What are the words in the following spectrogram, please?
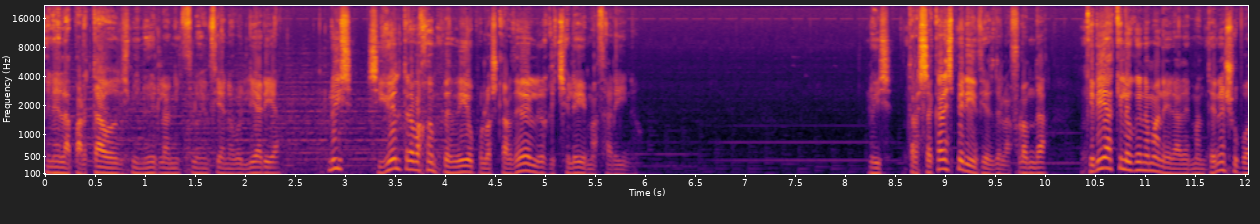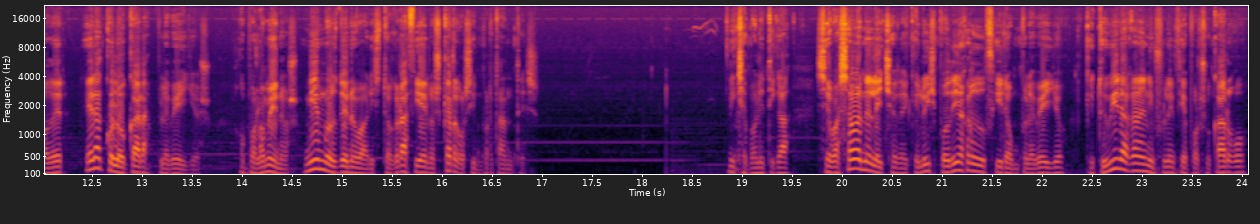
En el apartado de disminuir la influencia nobiliaria, Luis siguió el trabajo emprendido por los cardenales Richelieu y Mazarino. Luis, tras sacar experiencias de la fronda, creía que la única manera de mantener su poder era colocar a plebeyos, o por lo menos miembros de nueva aristocracia, en los cargos importantes. Dicha política se basaba en el hecho de que Luis podía reducir a un plebeyo que tuviera gran influencia por su cargo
